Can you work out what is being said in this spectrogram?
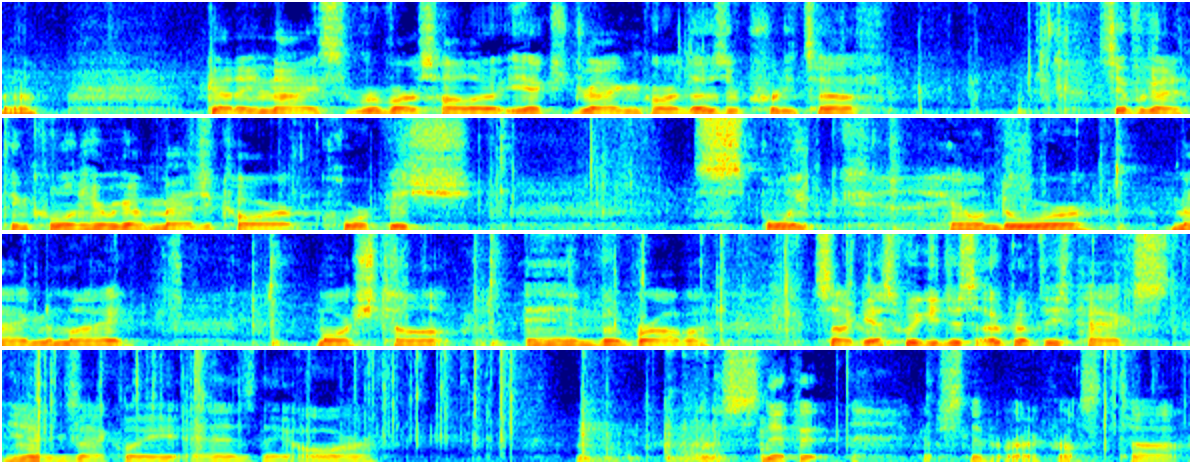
Well, got a nice reverse holo EX Dragon card. Those are pretty tough. Let's see if we got anything cool in here. We got Magikarp, Corphish, Spoink, Houndour, Magnemite, Marshtomp, and Vibrava. So I guess we could just open up these packs, you know, exactly as they are. I'm gonna snip it. Got to snip it right across the top.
